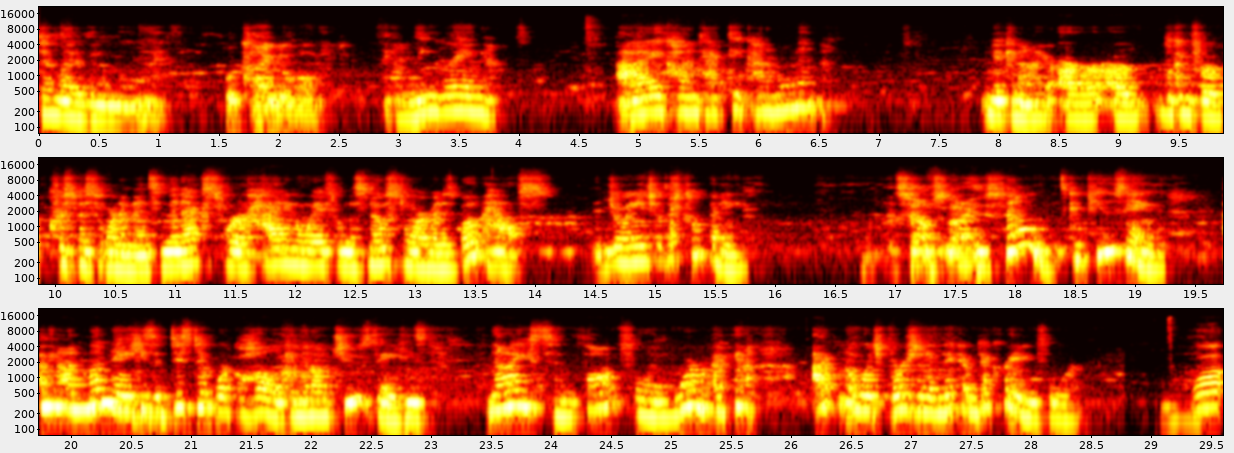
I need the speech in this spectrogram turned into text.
There might have been a moment, What kind of moment? like a lingering eye contacty kind of moment. Nick and I are, are looking for Christmas ornaments, and the next we're hiding away from the snowstorm in his boathouse, enjoying each other's company. That sounds nice. No, it's confusing. I mean, on Monday he's a distant workaholic, and then on Tuesday he's nice and thoughtful and warm. I mean, I don't know which version of Nick I'm decorating for. Well,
